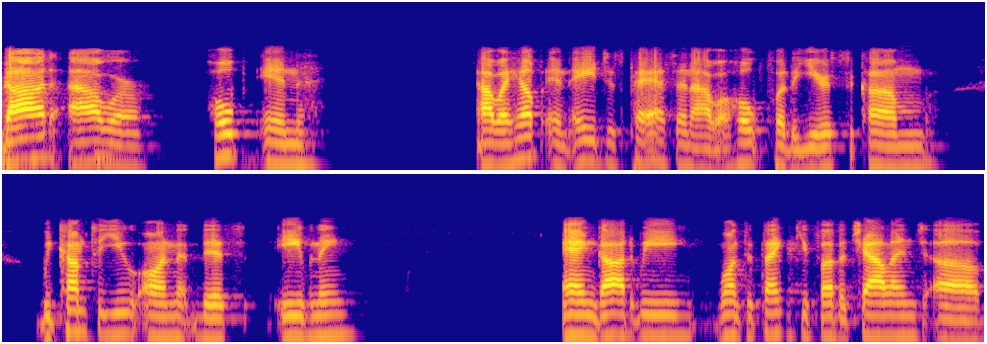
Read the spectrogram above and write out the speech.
God, our hope in our help in ages past and our hope for the years to come, we come to you on this evening. And God, we want to thank you for the challenge of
